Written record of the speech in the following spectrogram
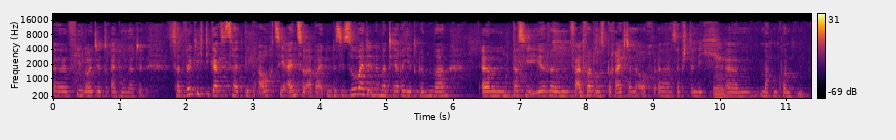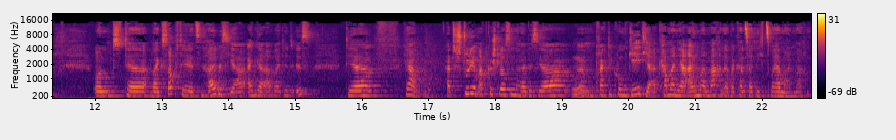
äh, vier Leute drei Monate. Es hat wirklich die ganze Zeit gebraucht, sie einzuarbeiten, bis sie so weit in der Materie drin waren, ähm, dass sie ihren Verantwortungsbereich dann auch äh, selbstständig ähm, machen konnten. Und der Mike Sock, der jetzt ein halbes Jahr eingearbeitet ist, der ja, hat das Studium abgeschlossen, ein halbes Jahr ähm, Praktikum geht ja, kann man ja einmal machen, aber kann es halt nicht zweimal machen.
